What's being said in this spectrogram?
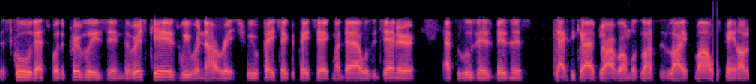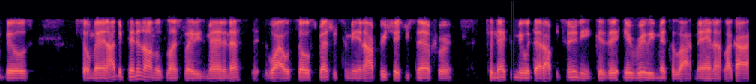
the school that's for the privileged and the rich kids, we were not rich. We were paycheck to paycheck. My dad was a janitor after losing his business. Taxi cab driver almost lost his life. Mom was paying all the bills. So man, I depended on those lunch ladies, man, and that's why it was so special to me. And I appreciate you, Sam, for connecting me with that opportunity because it, it really meant a lot, man. Like I,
